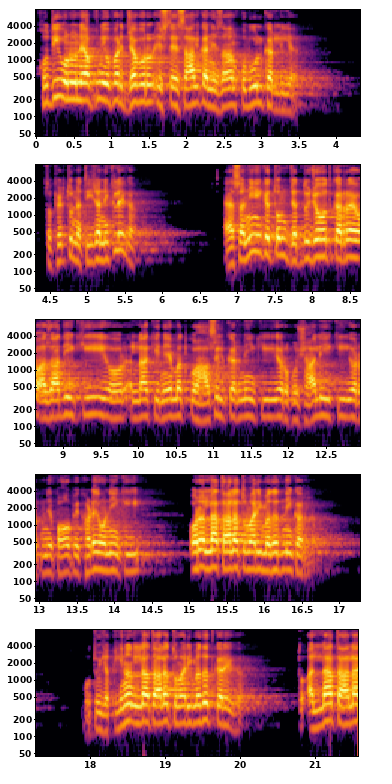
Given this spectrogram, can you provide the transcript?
خود ہی انہوں نے اپنے اوپر جبر اور استحصال کا نظام قبول کر لیا۔ تو پھر تو نتیجہ نکلے گا۔ ایسا نہیں ہے کہ تم جد وجہد کر رہے ہو، آزادی کی اور اللہ کی نعمت کو حاصل کرنے کی اور خوشحالی کی اور اپنے پاؤں پہ کھڑے ہونے کی اور اللہ تعالیٰ تمہاری مدد نہیں کر رہا۔ وہ تو یقیناً اللہ تعالیٰ تمہاری مدد کرے گا۔ تو اللہ تعالیٰ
